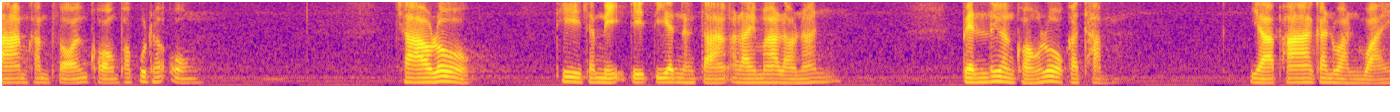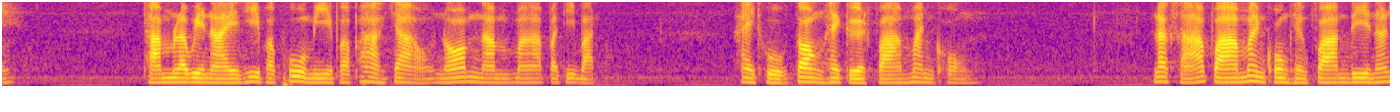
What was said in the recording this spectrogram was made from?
ตามคำสอนของพระพุทธองค์ ชาวโลก ที่ตำหนิติเตียนต่าง ๆ อะไรมาเหล่านั้น เป็นเรื่องของโลกธรรม อย่าพากันหวั่นไหวธรรมละวินัยที่พระผู้มีพระภาคเจ้าน้อมนำมาปฏิบัติ ให้ถูกต้องให้เกิดความมั่นคง รักษาความมั่นคงแห่งความดีนั้น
